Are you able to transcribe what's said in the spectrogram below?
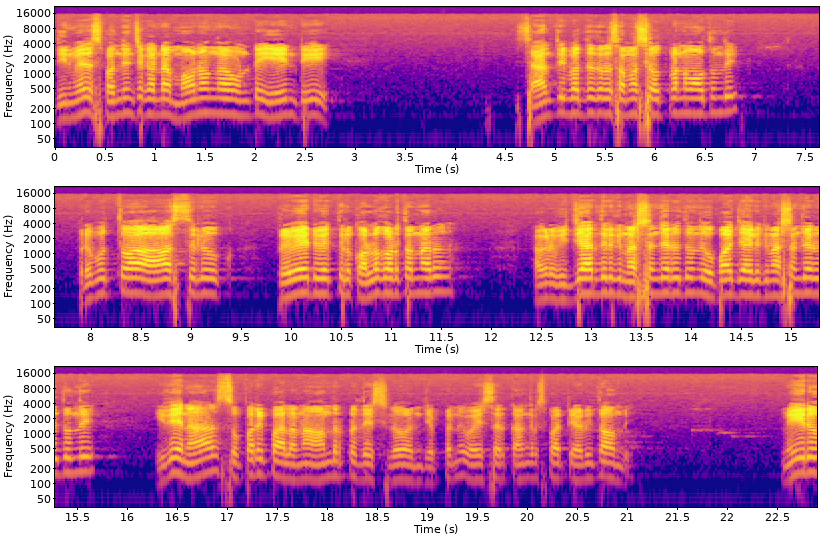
దీని మీద స్పందించకుండా మౌనంగా ఉంటే ఏంటి? శాంతి భద్రతల సమస్య ఉత్పన్నమవుతుంది. ప్రభుత్వ ఆస్తులు ప్రైవేటు వ్యక్తులు కొల్లగొడుతున్నారు. అక్కడ విద్యార్థులకి నష్టం జరుగుతుంది ఉపాధ్యాయులకి నష్టం జరుగుతుంది. ఇదేనా సుపరిపాలన ఆంధ్రప్రదేశ్లో అని చెప్పని వైఎస్ఆర్ కాంగ్రెస్ పార్టీ అడుగుతా ఉంది. మీరు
